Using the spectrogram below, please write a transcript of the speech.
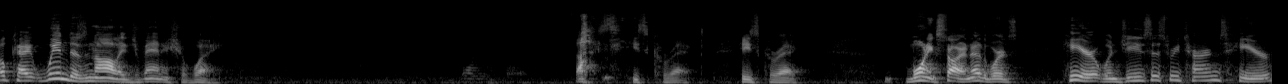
Okay, when does knowledge vanish away? He's correct. He's correct. Morning star. In other words, here, when Jesus returns here,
